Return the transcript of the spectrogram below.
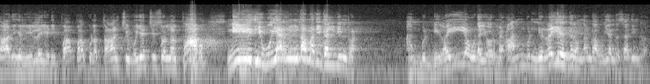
சாதிகள் இல்லையடி பாப்பா குல தாழ்ச்சி உயர்ச்சி சொல்லல் பாவம். நீதி உயர்ந்த மதி கல்வின்றான். அன்பு நிறைய உடையோர்மை அன்பு நிறைய இருக்கிறவன் தான்டா உயர்ந்த சாதின்றான்.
